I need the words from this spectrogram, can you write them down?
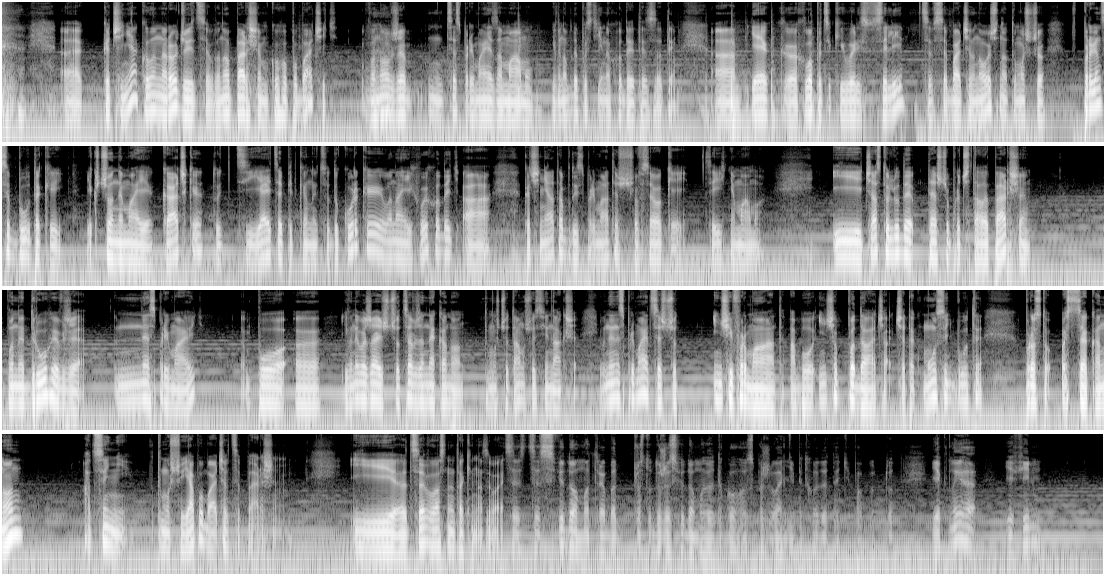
е, Каченя, коли народжується, воно першим, кого побачить, воно вже це сприймає за маму, і воно буде постійно ходити за тим. А, Я, як е, хлопець, який виріс в селі, це все бачив наочно, тому що принцип був такий: якщо немає качки, то ці яйця підкинуться до курки, вона їх виходить, а каченята будуть сприймати, що все окей, це їхня мама. І часто люди, те, що прочитали перше, вони друге вже не сприймають, бо е, і вони вважають, що це вже не канон, тому що там щось інакше. І вони не сприймають це, що інший формат або інша подача, чи так мусить бути. Просто ось це канон, а це ні. Тому що я побачив це першим. І це, власне, так і називається. Це, це свідомо треба, просто дуже свідомо до такого споживання підходити. Типу, тут є книга, є фільм,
